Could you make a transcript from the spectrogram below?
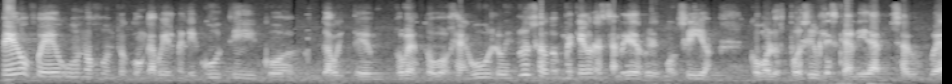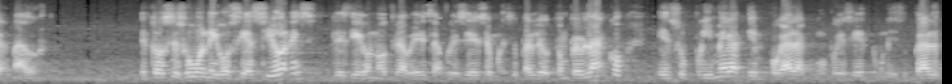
pero fue uno junto con Gabriel Melicuti, con eh, Roberto Borjangulo, incluso metieron a San Miguel Ruiz Morcillo como los posibles candidatos a gobernador. Entonces hubo negociaciones, les dieron otra vez la presidencia municipal de Otompe Blanco. En su primera temporada como presidente municipal,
